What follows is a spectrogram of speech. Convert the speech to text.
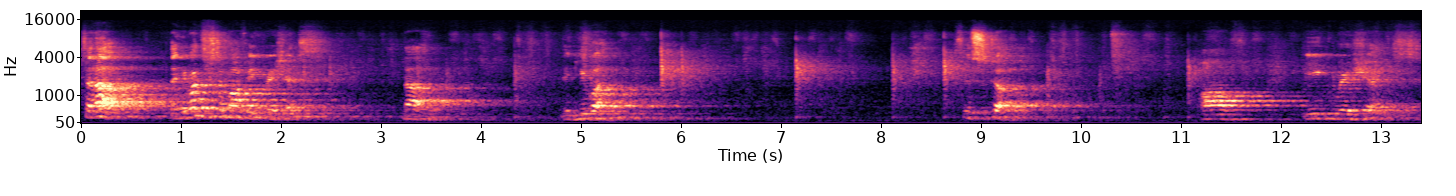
So now the given system of equations now the given system equations.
